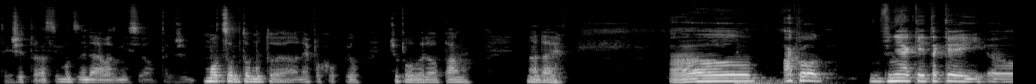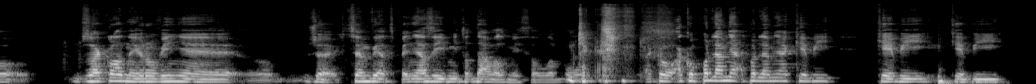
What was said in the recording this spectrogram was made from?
takže to asi moc nedáva zmysel. Takže moc som tomuto ja nepochopil, čo povedal pán Nadaj. Uh, ako v nejakej takej uh, základnej rovine, uh, že chcem viac peňazí, mi to dáva zmysel, lebo ako, ako podľa, mňa, podľa mňa keby, keby, keby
